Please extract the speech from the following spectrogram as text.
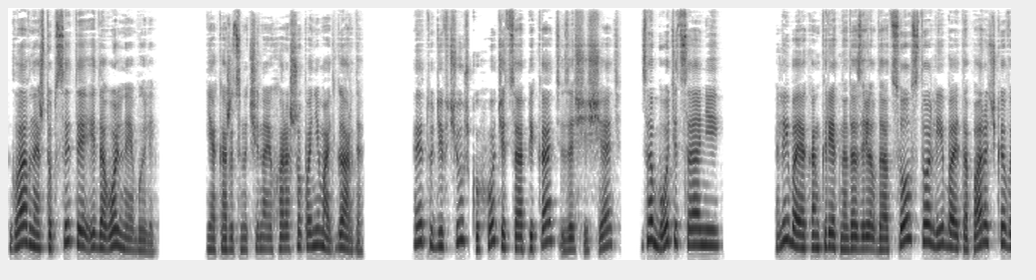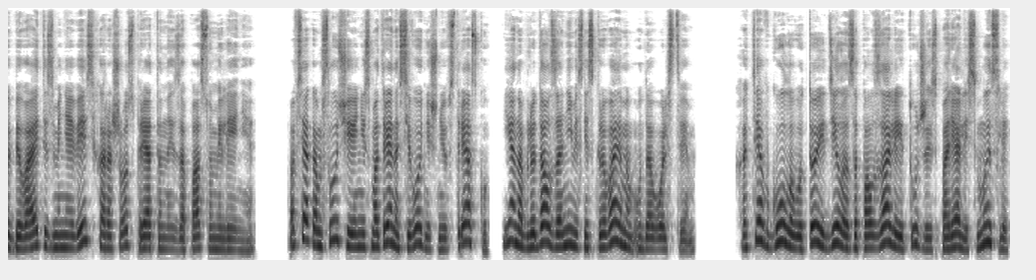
Главное, чтоб сытые и довольные были. Я, кажется, начинаю хорошо понимать Гарда. Эту девчушку хочется опекать, защищать, заботиться о ней. Либо я конкретно дозрел до отцовства, либо эта парочка выбивает из меня весь хорошо спрятанный запас умиления. Во всяком случае, несмотря на сегодняшнюю встряску, я наблюдал за ними с нескрываемым удовольствием. Хотя в голову то и дело заползали и тут же испарялись мысли,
